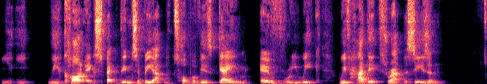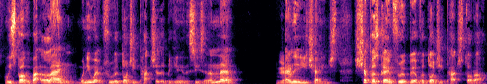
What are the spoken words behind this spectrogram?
you, you, you can't expect him to be at the top of his game every week. We've had it throughout the season. We spoke about Lang when he went through a dodgy patch at the beginning of the season, and there, yeah. and then he changed. Shepard's going through a bit of a dodgy patch, Dora,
